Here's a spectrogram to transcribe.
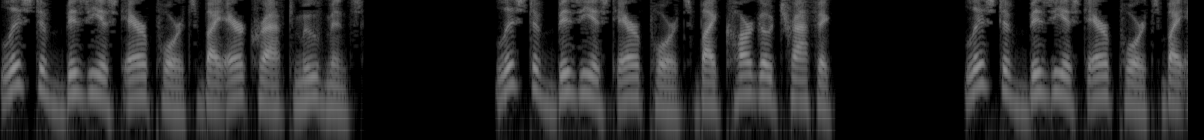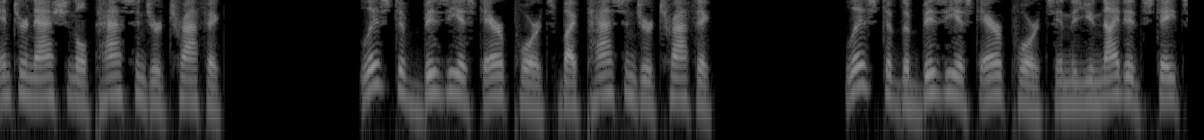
List of busiest airports by aircraft movements List of busiest airports by cargo traffic List of busiest airports by international passenger traffic List of busiest airports by passenger traffic List of the busiest airports in the United States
